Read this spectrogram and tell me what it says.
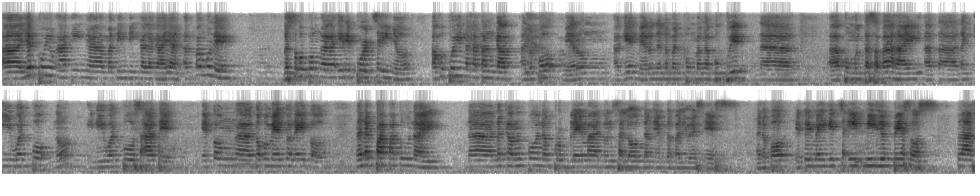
ah, yan po yung ating ah, matinding kalagayan. At panguli, gusto ko pong ah, i-report sa inyo, ako po yung nakatanggap, ano po, merong, again, meron na naman pong mga bugwit na ah, pumunta sa bahay at ah, nag-iwan po, no? Iniwan po sa atin itong ah, dokumento na ito na nagpapatunay na nagkaroon po ng problema dun sa loob ng MWSS. Ano po? Ito'y mahigit sa 8 million pesos plus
